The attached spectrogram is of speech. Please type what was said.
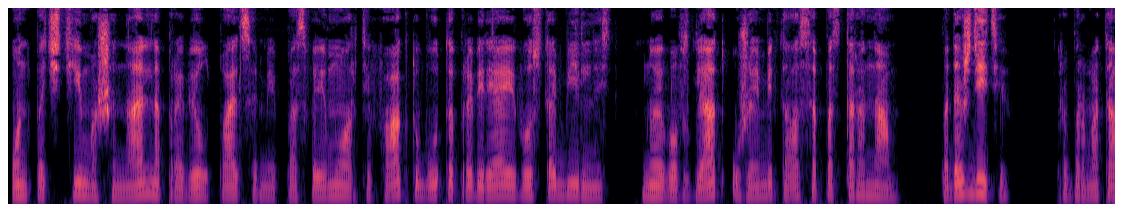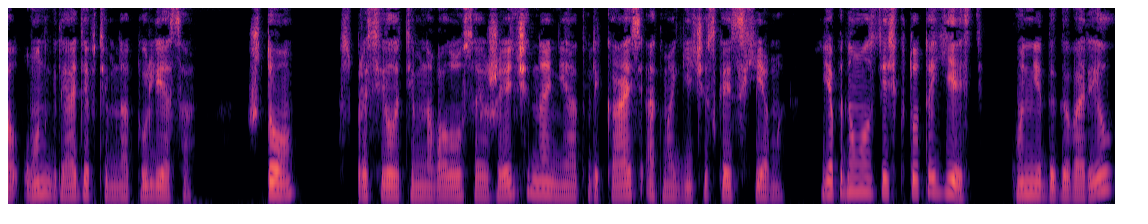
Он почти машинально провел пальцами по своему артефакту, будто проверяя его стабильность, но его взгляд уже метался по сторонам. «Подождите!» – пробормотал он, глядя в темноту леса. «Что?» – спросила темноволосая женщина, не отвлекаясь от магической схемы. «Я подумал, здесь кто-то есть». Он не договорил,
